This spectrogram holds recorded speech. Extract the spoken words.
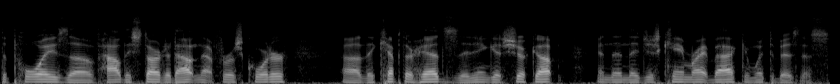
the poise of how they started out in that first quarter. Uh, they kept their heads, they didn't get shook up, and then they just came right back and went to business.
